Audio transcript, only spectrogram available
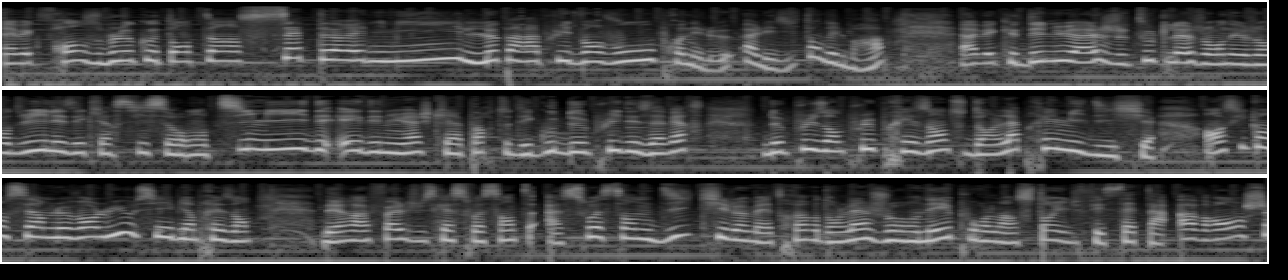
Avec France Bleu Cotentin, 7h30, le parapluie devant vous, prenez-le, allez-y, tendez le bras. Avec des nuages toute la journée aujourd'hui, les éclaircies seront timides et des nuages qui apportent des gouttes de pluie, des averses de plus en plus présentes dans l'après-midi. En ce qui concerne le vent, lui aussi est bien présent. Des rafales jusqu'à 60 à 70 km heure dans la journée. Pour l'instant, il fait 7 à Avranches,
